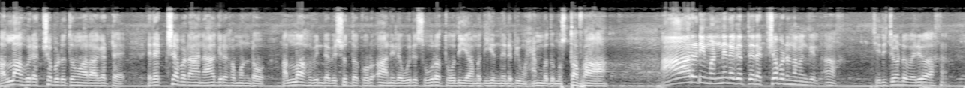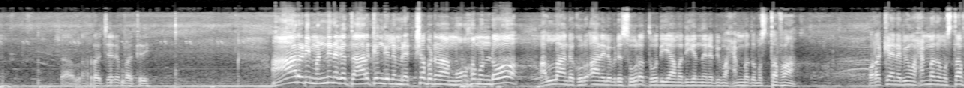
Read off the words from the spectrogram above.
അള്ളാഹു രക്ഷപ്പെടുത്തുമാറാകട്ടെ. രക്ഷപ്പെടാൻ ആഗ്രഹമുണ്ടോ? അള്ളാഹുവിന്റെ വിശുദ്ധ ഖുർആാനിലെ ഒരു സൂറത്ത് ഓതിയാ മതിയെന്ന് നബി മുഹമ്മദ് മുസ്തഫ. ആറടി മണ്ണിനകത്ത് രക്ഷപ്പെടണമെങ്കിൽ ആ ചിരിച്ചുകൊണ്ട് വരുവാ. പത്തിരി. ആറടി മണ്ണിനകത്ത് ആർക്കെങ്കിലും രക്ഷപ്പെടണ മോഹമുണ്ടോ? അള്ളാന്റെ ഖുർആാനിൽ ഒരു സൂറത്ത് ഓതിയാ മതി എന്ന് നബി മുഹമ്മദ് മുസ്തഫ. ഉറക്കെ നബി മുഹമ്മദ് മുസ്തഫ.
